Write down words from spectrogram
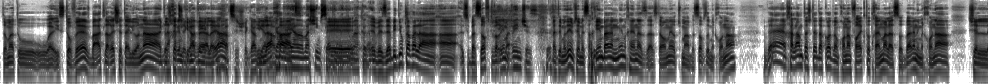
זאת אומרת, הוא, הוא הסתובב, בעט לרשת העליונה, את השטגן כמעט היה על היד. עם לחץ של גבי. עם לחץ. גבי היה ממש עם סנטימטר אה, מהכדור. וזה בדיוק אבל, בסוף דברים... וינצ'ז. אתם יודעים, כשמשחקים ביירן מינכן, אז, אז אתה אומר, תשמע, בסוף זה מכונה, וחלמת שתי דקות והמכונה מפרקת אותך, אין מה לעשות. ביירן היא מכונה של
